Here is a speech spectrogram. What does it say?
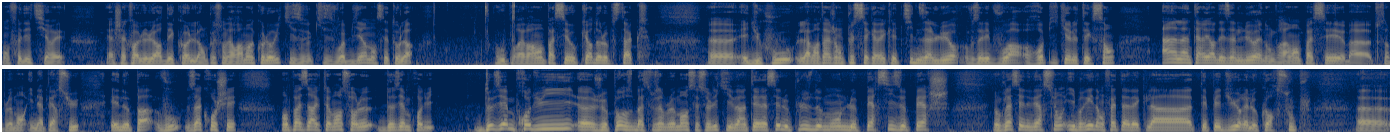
on fait des tirés. Et à chaque fois, le leurre décolle. en plus, on a vraiment un coloris qui se, voit bien dans cette eau-là. Vous pourrez vraiment passer au cœur de l'obstacle. Euh, et du coup, l'avantage en plus, c'est qu'avec les petites allures, vous allez pouvoir repiquer le texan à l'intérieur des allures et donc vraiment passer bah, tout simplement inaperçu et ne pas vous accrocher. On passe directement sur le deuxième produit. Deuxième produit, euh, je pense bah, tout simplement c'est celui qui va intéresser le plus de monde, le Persis the Perche. Donc là c'est une version hybride en fait avec la TP dure et le corps souple. Euh,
